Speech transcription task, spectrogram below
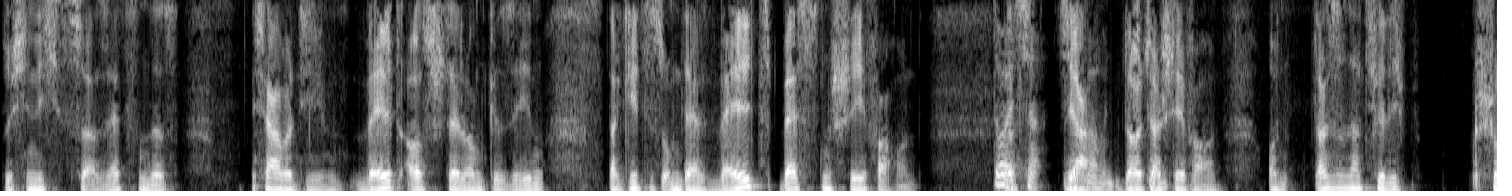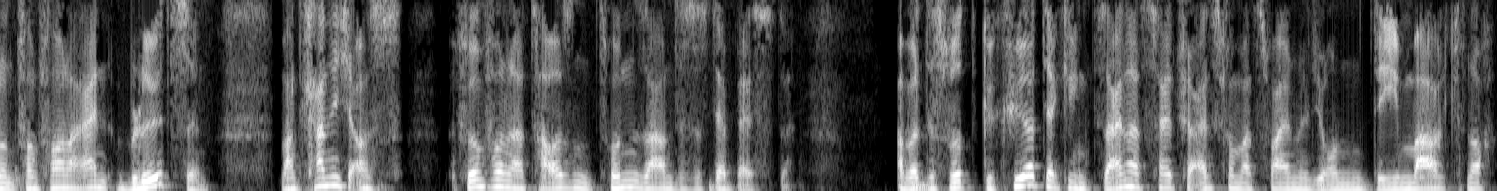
durch nichts zu ersetzendes. Ich habe die Weltausstellung gesehen. Da geht es um der weltbesten Schäferhund. Deutscher das, Schäferhund. Ja, deutscher Schäferhund. Und das ist natürlich schon von vornherein Blödsinn. Man kann nicht aus 500.000 Hunden sagen, das ist der Beste. Aber das wird gekürt. Der ging seinerzeit für 1,2 Millionen D-Mark noch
